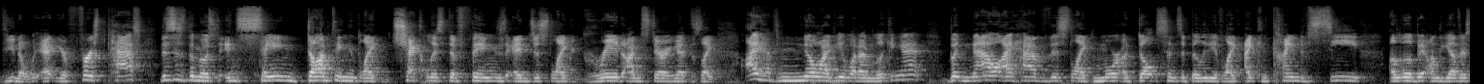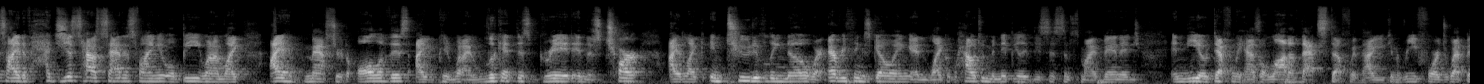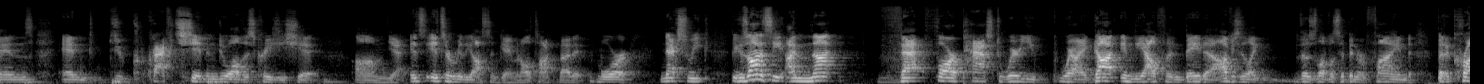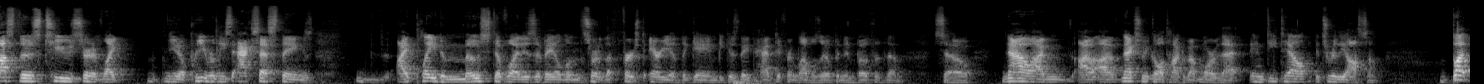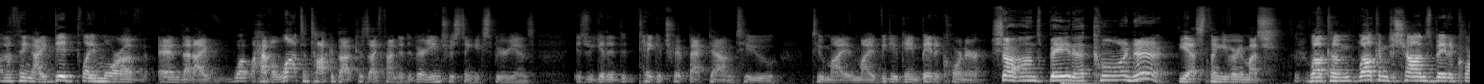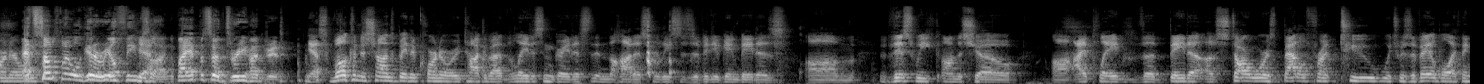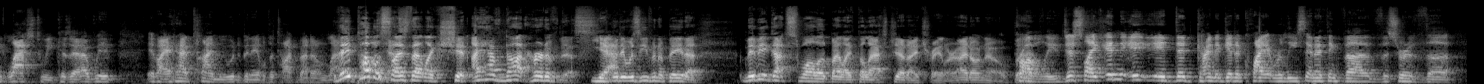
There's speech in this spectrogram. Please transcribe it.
you know, at your first pass, this is the most insane, daunting like checklist of things and just like grid I'm staring at. This like I have no idea what I'm looking at, but now I have this like more adult sensibility of like I can kind of see a little bit on the other side of how, just how satisfying it will be when I'm like, I have mastered all of this. I can when I look at this grid and this chart, I like intuitively know where everything's going and like how to manipulate these systems to my advantage. And Nioh definitely has a lot of that stuff with how you can reforge weapons and do craft shit and do all this crazy shit. Um, yeah, it's it's a really awesome game, and I'll talk about it more next week because honestly, I'm not that far past where you where I got in the alpha and beta. Obviously, like those levels have been refined, but across those two sort of like you know pre-release access things, I played most of what is available in sort of the first area of the game because they've had different levels open in both of them. So now I'm I, I, next week I'll talk about more of that in detail. It's really awesome. But the thing I did play more of, and that I have a lot to talk about because I found it a very interesting experience, is we get to take a trip back down to to my my video game beta corner. Sean's Beta Corner. Yes, thank you very much. Welcome, welcome to Sean's beta corner. At some point, we'll get a real theme Yeah. song by episode 300. Yes, welcome to Sean's Beta Corner, where we talk about the latest and greatest and the hottest releases of video game betas. Um, this week on the show, uh, I played the beta of Star Wars Battlefront 2, which was available, I think, last week. Because if I had had time, we would have been able to talk about it on last. They publicized podcast. that like shit. I have not heard of this. Yeah. That it was even a beta. maybe it got swallowed by like the Last Jedi trailer. I don't know. But probably just like and it, it did kind of get a quiet release and i think the the sort of the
